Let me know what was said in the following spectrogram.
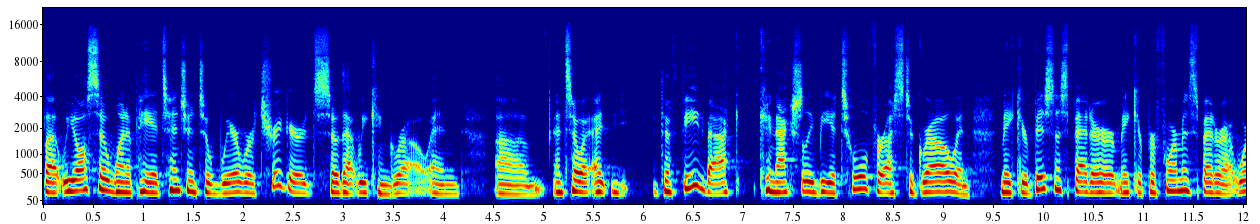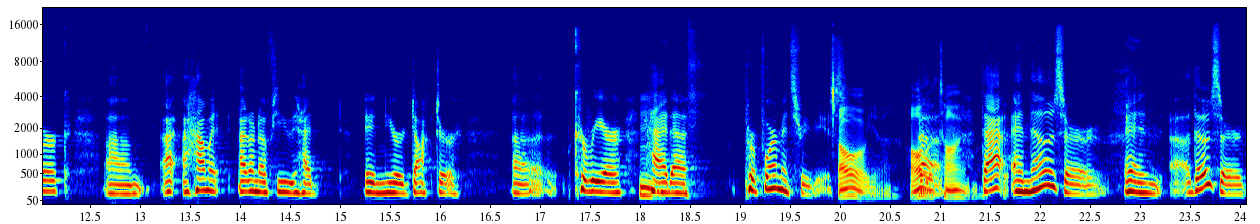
but we also want to pay attention to where we're triggered so that we can grow. And um, and so I, the feedback can actually be a tool for us to grow and make your business better, make your performance better at work. Um, I, how many? I don't know if you had in your doctor uh, career had a performance reviews. Oh yeah, all Uh, the time. That and those are and uh, those are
